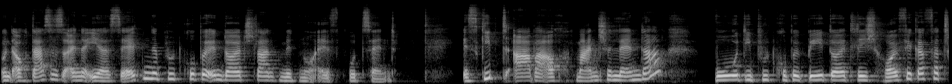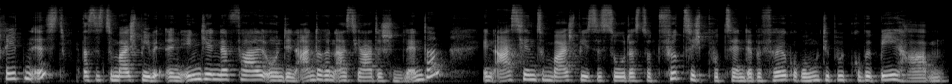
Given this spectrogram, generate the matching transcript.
Und auch das ist eine eher seltene Blutgruppe in Deutschland mit nur 11 Prozent. Es gibt aber auch manche Länder, wo die Blutgruppe B deutlich häufiger vertreten ist. Das ist zum Beispiel in Indien der Fall und in anderen asiatischen Ländern. In Asien zum Beispiel ist es so, dass dort 40 Prozent der Bevölkerung die Blutgruppe B haben.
